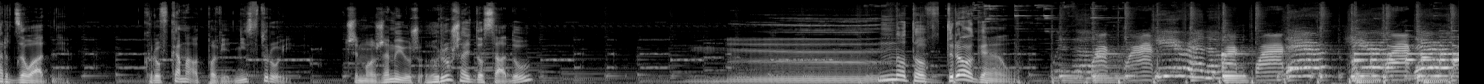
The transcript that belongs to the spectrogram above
Bardzo ładnie. Krówka ma odpowiedni strój. Czy możemy już ruszać do sadu? No to w drogę! Here and a there, here, there,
